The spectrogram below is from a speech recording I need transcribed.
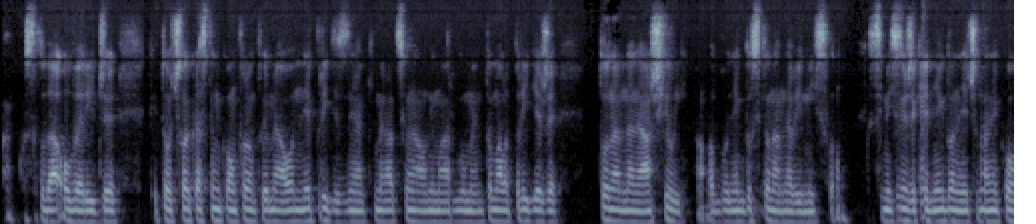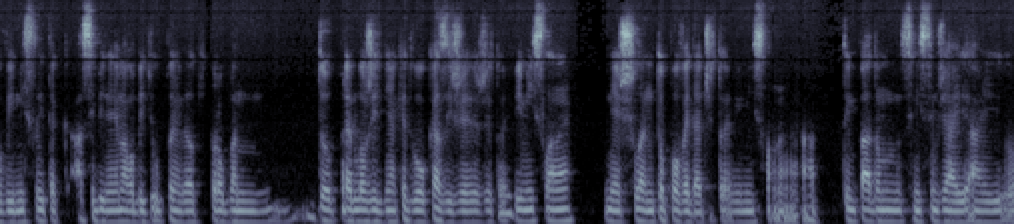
ako sa to dá overiť, že keď toho človeka s tým konfrontujeme a on nepríde s nejakým racionálnym argumentom, ale príde, že to na mňa našili, alebo niekto si to na mňa vymyslel. Si myslím, že keď niekto niečo na niekoho vymyslí, tak asi by nemalo byť úplne veľký problém do, predložiť nejaké dôkazy, že, že to je vymyslené, než len to povedať, že to je vymyslené. A tým pádom si myslím, že aj, aj o,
